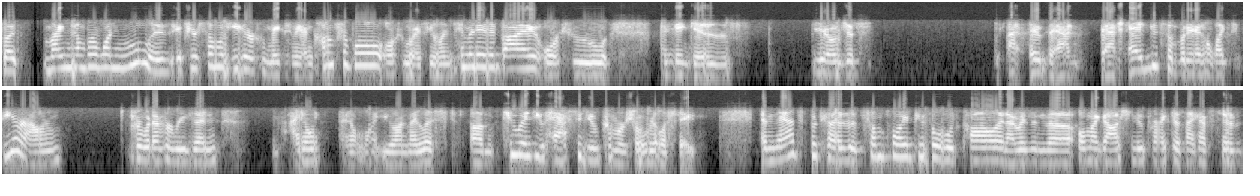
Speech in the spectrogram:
But my number one rule is if you're someone either who makes me uncomfortable or who I feel intimidated by or who I think is, you know, just a bad, bad egg, somebody I don't like to be around, for whatever reason, I don't I don't want you on my list. Um, two is you have to do commercial real estate. And that's because at some point people would call and I was in the oh my gosh, new practice, I have to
